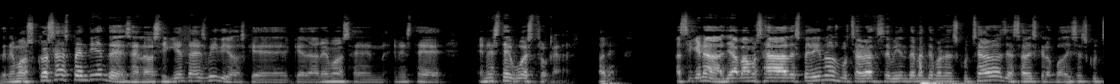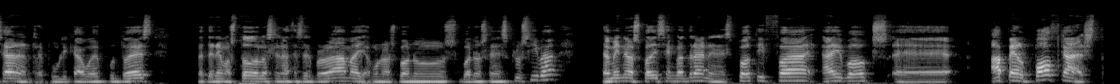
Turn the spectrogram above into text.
tenemos cosas pendientes en los siguientes vídeos que, daremos este, en este vuestro canal, ¿vale? Así que nada, ya vamos a despedirnos. Muchas gracias, evidentemente, por escucharos. Ya sabéis que lo podéis escuchar en republicaweb.es, donde tenemos todos los enlaces del programa y algunos bonus, bonus en exclusiva. También os podéis encontrar en Spotify, iBox, eh, Apple Podcast.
